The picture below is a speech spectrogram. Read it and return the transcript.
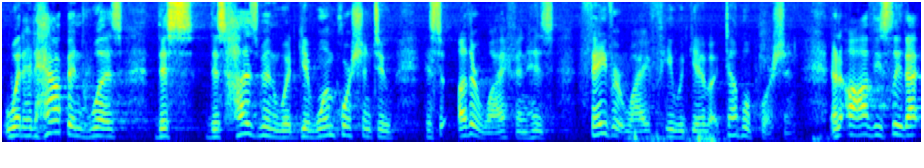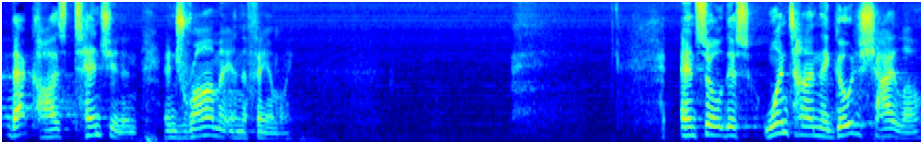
what had happened was this, this husband would give one portion to his other wife, and his favorite wife, he would give a double portion. And obviously, that, that caused tension and, and drama in the family. And so, this one time they go to Shiloh,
